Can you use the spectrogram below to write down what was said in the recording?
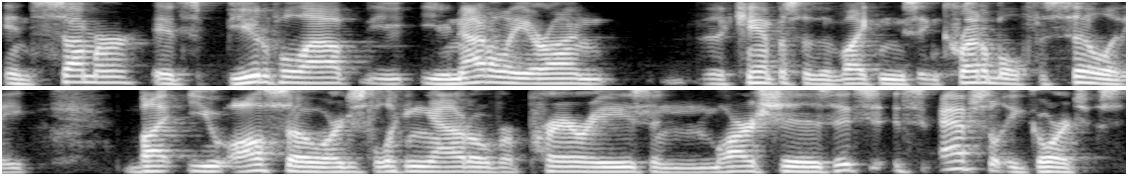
in summer. It's beautiful out. You, you not only are on the campus of the Vikings incredible facility, but you also are just looking out over prairies and marshes. It's it's absolutely gorgeous.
